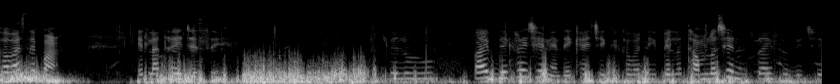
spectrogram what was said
ખવાશે પણ. એટલા થઈ જશે. પેલું પાઇપ દેખાય છે ને? દેખાય છે કે ખબર નહીં. પેલો થાંભલો છે ને, ત્યાં સુધી છે.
